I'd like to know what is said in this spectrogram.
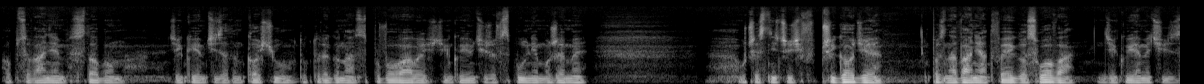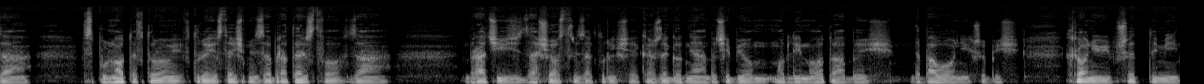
obcowaniem z Tobą. Dziękuję Ci za ten Kościół, do którego nas powołałeś. Dziękuję Ci, że wspólnie możemy uczestniczyć w przygodzie poznawania Twojego Słowa. Dziękujemy Ci za wspólnotę, w, którą, w której jesteśmy, za braterstwo, za braci, za siostry, za których się każdego dnia do Ciebie modlimy o to, abyś dbał o nich, żebyś chronił przed tymi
